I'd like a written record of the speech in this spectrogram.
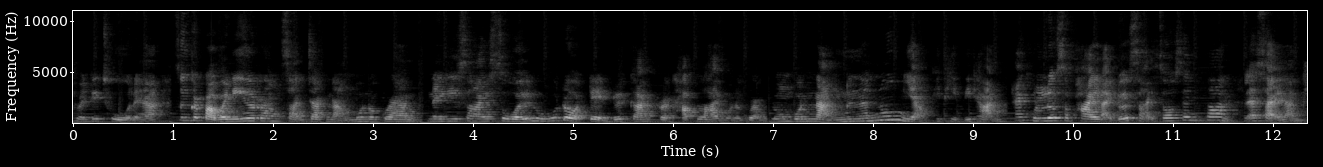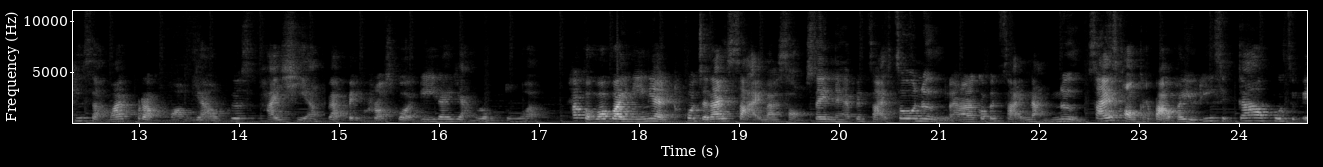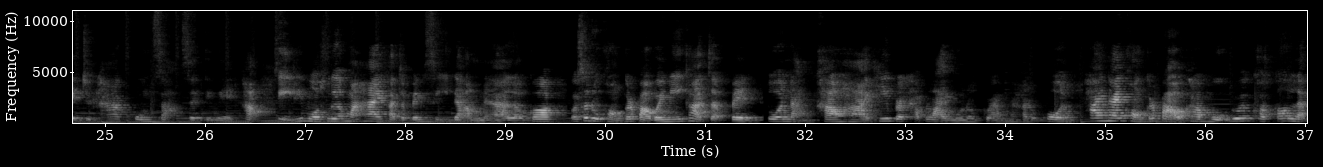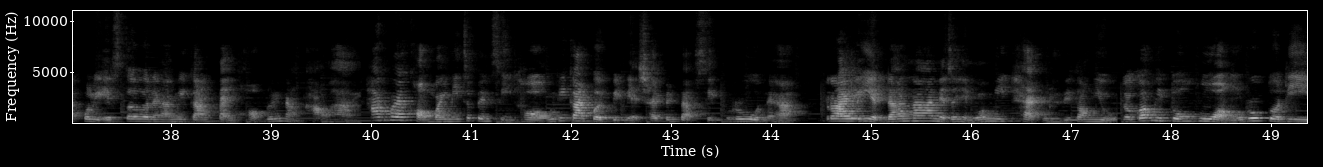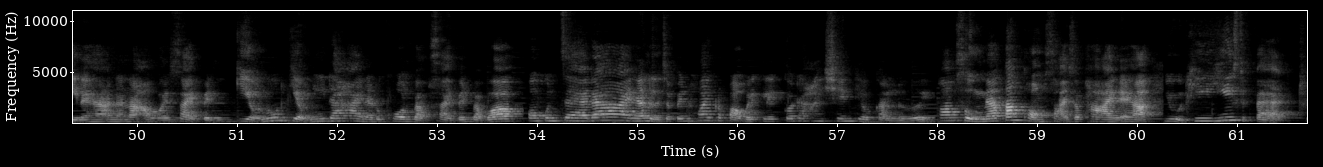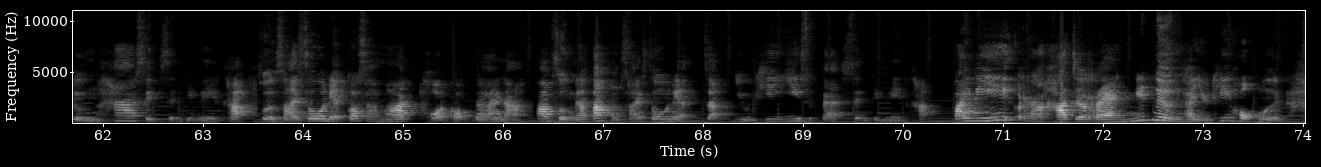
2022 นะคะ ซึ่งกระเป๋าใบนี้รังสรรค์จากหนังโมโนแกรม ในดีไซน์สวยหรูโดดเด่นด้วยการประทับลายโมโนแกรม ลงบนหนังเนื้อนุ่มอย่างพิถีพิถัน ให้คุณเลือกสะพายไหล่ด้วยสายโซ่เส้นสั้น และสายหนังที่สามารถปรับความยาวเพื่อสะพายเฉียง แบบเป็น cross body ได้อย่างลงตัว เท่ากับว่าใบนี้เนี่ยทุกคนจะได้สายมา 2 เส้นนะคะเป็นสายโซ่1นะคะแล้วก็เป็นสายหนัง1ไซส์ของกระเป๋าค่ะอยู่ที่ 19คูณ11.5คูณ3เซนติเมตรค่ะ สีที่โมสเลือกมาให้ค่ะจะเป็นสีดำนะคะแล้วก็วัสดุของกระเป๋าใบนี้ค่ะ จะเป็นตัวหนัง cowhide ที่ประทับลายโมโนแกรมนะคะทุกคน ภายในของกระเป๋าค่ะบุด้วย cotton และโพลีเอสเตอร์นะคะมีการแต่งขอบด้วยหนัง cowhide ฮาร์ดแวร์ของใบนี้จะเป็นสีทอง วิธีการเปิดปิดเนี่ยใช้เป็นแบบซิปรูดนะคะ รายละเอียดด้านหน้าเนี่ยจะเห็นว่ามีแท็กหรือวิตองอยู่ แล้วก็มีตัวห่วงรูปตัวดีนะคะ อันนั้นเอาไว้ใส่เป็นเกี่ยวนู่นเกี่ยวนี่ได้นะทุกคนแบบใส่เป็นแบบว่าพวงกุญแจได้นะหรือจะเป็นห้อยกระเป๋าเล็กๆก็ได้เช่นเดียวกันเลย ความสูงแนวตั้งของสายสะพายนะคะอยู่ที่ 28ถึง50เซนติเมตรค่ะ ส่วนสายโซ่เนี่ยก็สามารถถอดออกได้นะ ความสูงแนวตั้งของสายโซ่เนี่ยจะอยู่ที่ 28เซนติเมตรค่ะใบนี้ราคาจะแรงนิดหนึ่งค่ะอยู่ที่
